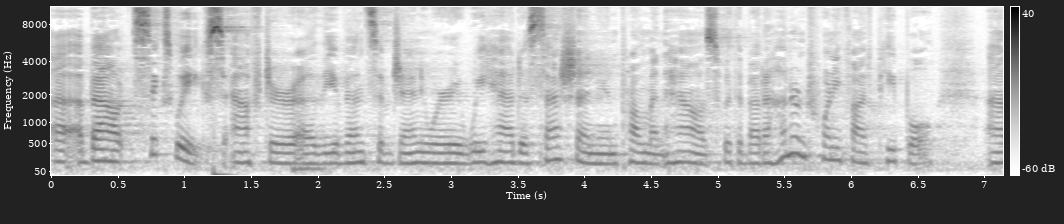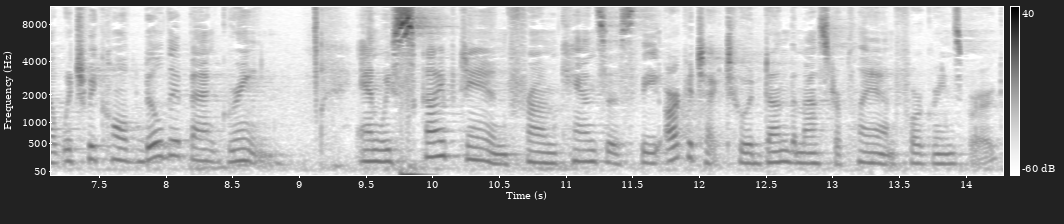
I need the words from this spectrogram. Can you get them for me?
uh, about six weeks after uh, the events of January, we had a session in Parliament House with about 125 people, uh, which we called Build It Back Green. And we Skyped in from Kansas the architect who had done the master plan for Greensburg,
